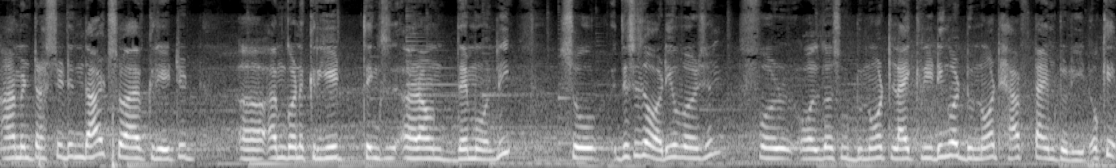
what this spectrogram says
i'm interested in that so i've created uh, i'm gonna create things around them only. So this is the audio version for all those who do not like reading or do not have time to read okay?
